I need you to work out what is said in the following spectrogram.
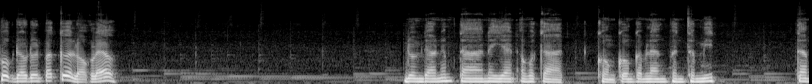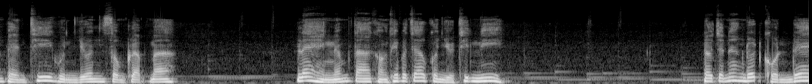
พวกเราโดนปักเกอร์หลอกแล้ว ดวงดาวน้ำตาในยานอวกาศของกองกำลังพันธมิตร ตามแผนที่หุ่นยนต์ส่งกลับมา และแห่งน้ำตาของเทพเจ้าคนอยู่ที่นี่ เราจะนั่งรถขนแร่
